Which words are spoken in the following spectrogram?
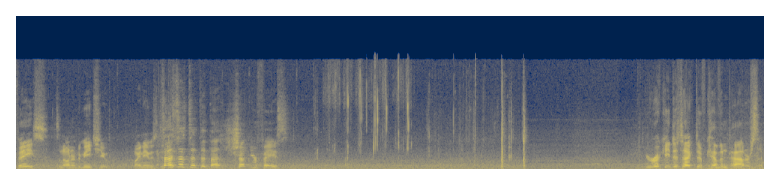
Face, it's an honor to meet you. My name is. That, that, that, that, that. Shut your face. You're rookie detective Kevin Patterson.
